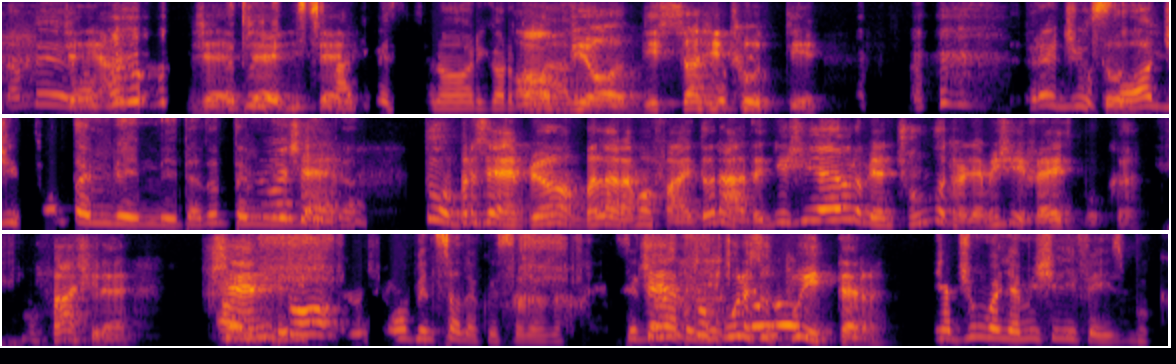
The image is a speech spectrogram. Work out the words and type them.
Davvero? Geniale. Ge- geni, se non ricordo Ovvio, male. dissati tutti. Però è giusto, tutti. oggi tutto è in vendita, tutto è in vendita. Tu, per esempio, no, Ballaramo fai donate 10 euro, vi aggiungo tra gli amici di Facebook. Facile. 100... Oh, non ci avevo pensato a questa cosa. Se 100 pure euro, su Twitter. Mi aggiungo agli amici di Facebook.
